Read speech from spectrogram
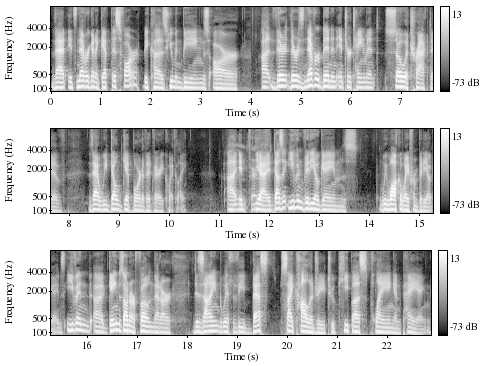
that it's never going to get this far because human beings are uh, there. There has never been an entertainment so attractive that we don't get bored of it very quickly. Uh, it fair yeah, it doesn't. Even video games, we walk away from video games. Even uh, games on our phone that are designed with the best psychology to keep us playing and paying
